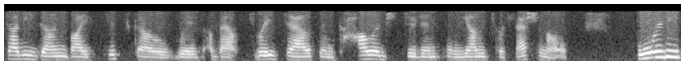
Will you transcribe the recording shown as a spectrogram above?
study done by Cisco with about 3,000 college students and young professionals, 40%,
